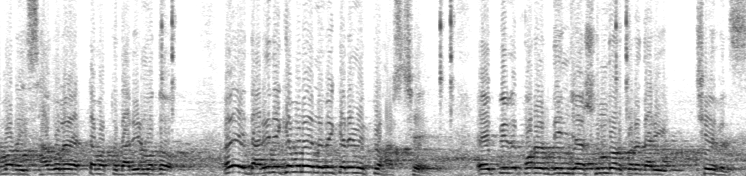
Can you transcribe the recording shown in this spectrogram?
আমার এই ছাগলের একটা মাত্র দাড়ির মতো এই দাড়ি দেখে মনে হয় নবী করিম একটু হাসছে। এই পরের দিন যা সুন্দর করে দাড়ি ছেড়ে ফেলছে।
